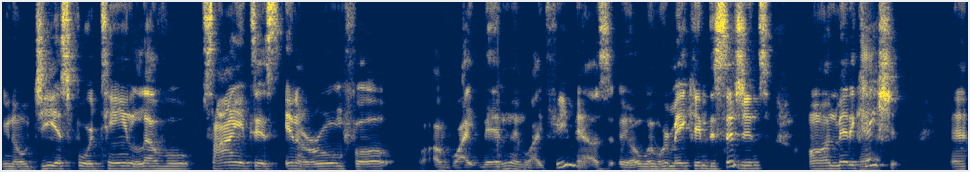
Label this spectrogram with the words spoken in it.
you know, GS14 level scientist in a room full of white men and white females. You know, when we're making decisions on medication. Yeah. And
